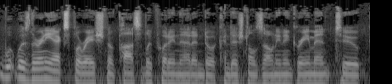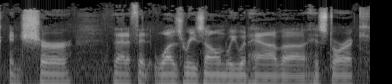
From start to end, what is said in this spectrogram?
W- was there any exploration of possibly putting that into a conditional zoning agreement to ensure that if it was rezoned, we would have a historic?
